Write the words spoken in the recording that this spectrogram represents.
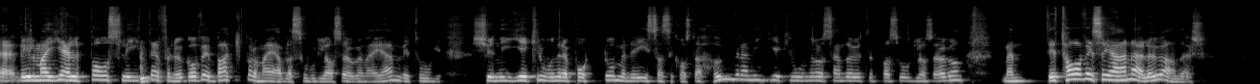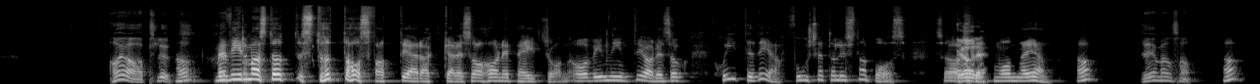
Uh, vill man hjälpa oss lite, för nu går vi back på de här jävla solglasögonen igen. Vi tog 29 kronor i porto, men det visade sig kosta 109 kronor att sända ut ett par solglasögon. Men det tar vi så gärna, eller hur Anders? Ja, ja, absolut. Ja. Men vill man stöt, stötta oss fattiga rackare så har ni Patreon. Och vill ni inte göra det så skit i det. Fortsätt att lyssna på oss. Så hörs vi på måndag igen. Ja. Jajamensan. Ja.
